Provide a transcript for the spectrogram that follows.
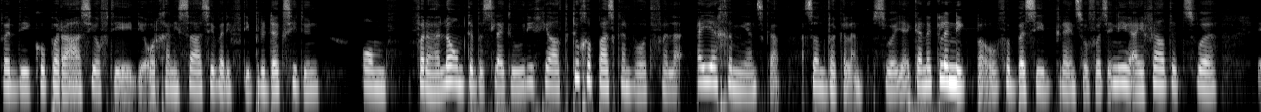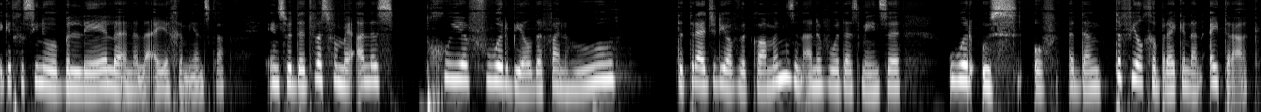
vir die koöperasie of die die organisasie wat die die produksie doen om vir hulle om te besluit hoe die geld toegepas kan word vir hulle eie gemeenskap se ontwikkeling. So jy kan 'n kliniek bou of 'n busie kry en so voort. En die Eyveld het so ek het gesien hoe belê hulle in hulle eie gemeenskap. En so dit was vir my alles goeie voorbeelde van hoe the tragedy of the commons en ander woorde as mense ooroes of 'n ding te veel gebruik en dan uitraak,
